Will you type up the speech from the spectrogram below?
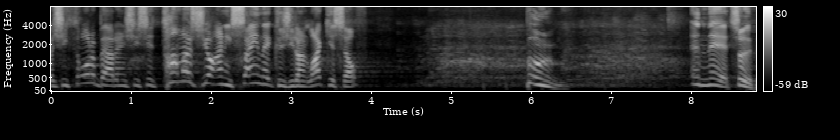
But she thought about it and she said, Thomas, you're only saying that because you don't like yourself. Boom. In there, too.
